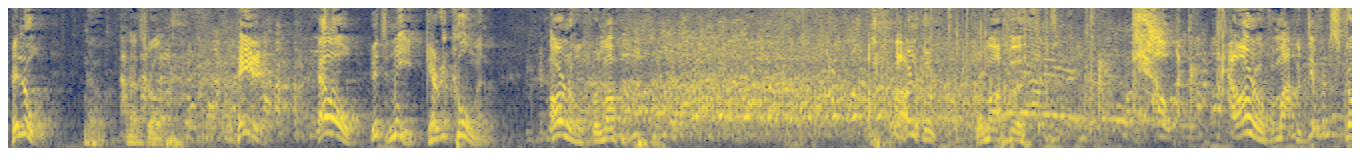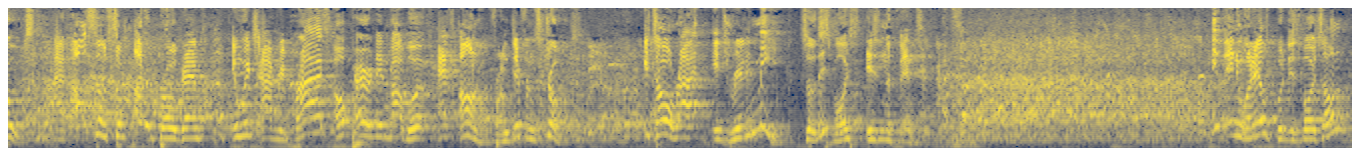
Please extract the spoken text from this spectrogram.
Hello. No, that's wrong. hey there. Hello. It's me, Gary Coleman. Arnold from off. Arnold from. Ew. Arnold from of Diff'rent Strokes, and also some other programs in which I reprised or parodied my work as Arnold from Diff'rent Strokes. It's all right. It's really me, so this voice isn't offensive. If anyone else put this voice on,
